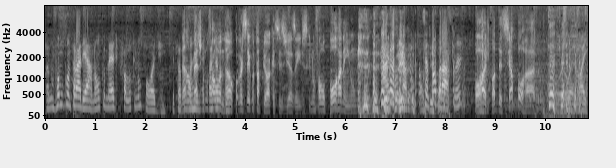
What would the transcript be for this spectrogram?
Mas não vamos contrariar, não, que o médico falou que não pode. Que tá Não, o médico não falou, pra não. Eu conversei com o Tapioca esses dias aí, disse que não falou porra nenhuma. Ah, então tá, então pode sentar o braço, né? Pode, pode descer a porrada. Ô, é nóis.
